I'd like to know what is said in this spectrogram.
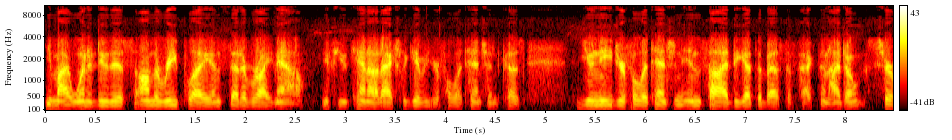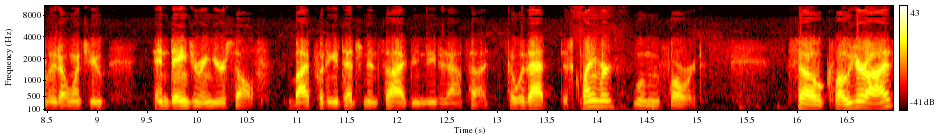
you might want to do this on the replay instead of right now if you cannot actually give it your full attention because you need your full attention inside to get the best effect. And I don't certainly don't want you endangering yourself by putting attention inside you need it outside. So with that disclaimer, we'll move forward. So close your eyes,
